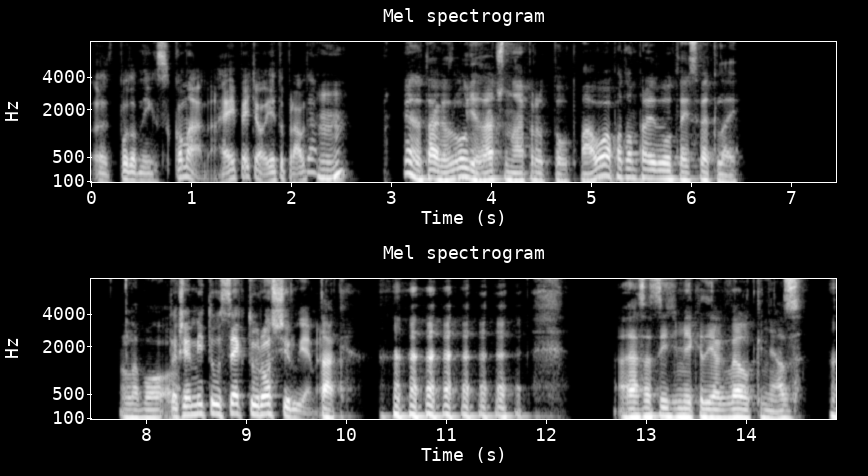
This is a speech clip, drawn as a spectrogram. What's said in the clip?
e, podobných z Komárna, hej, Peťo, je to pravda? Mm-hmm. Je to tak, ľudia začnú najprv tou tmavou a potom prejdú do tej svetlej. Lebo... Takže my tú sektu rozširujeme. Tak. a ja sa cítim niekedy jak veľkňaz.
